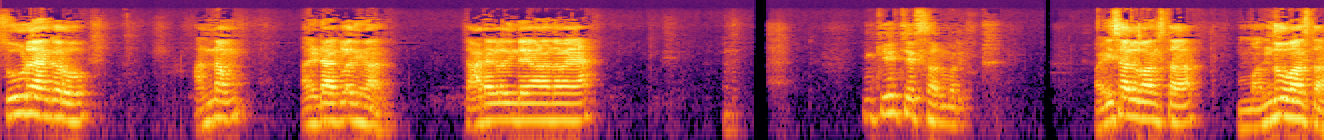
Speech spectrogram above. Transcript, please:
చూడు యాంకరు అన్నం అరిటాకులో తినాలి. తాటాకులో తింటే ఆనందమయ్యా? ఇంకేం చేస్తారు మరి? పైసలు వాంచుతా మందు వాంచుతా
